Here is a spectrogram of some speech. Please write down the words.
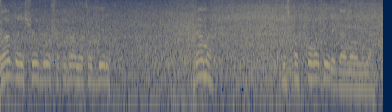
Ладно, еще брошу туда, на тот берег. Прямо из подкова берега она у меня.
